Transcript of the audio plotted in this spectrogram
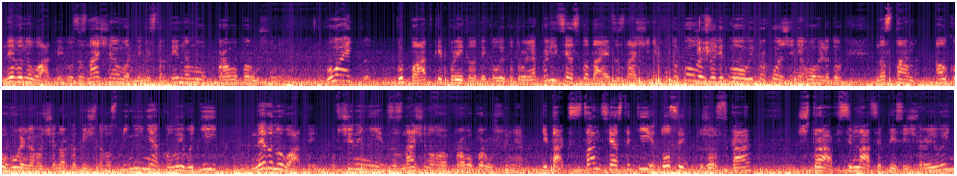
не винуватий у зазначеному адміністративному правопорушенні. Бувають випадки, приклади, коли патрульна поліція складає зазначені протоколи за відмову від проходження огляду на стан алкогольного чи наркотичного сп'яніння, коли водій не винуватий у вчиненні зазначеного правопорушення. І так, санкція статті досить жорстка. Штраф 17 тисяч гривень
